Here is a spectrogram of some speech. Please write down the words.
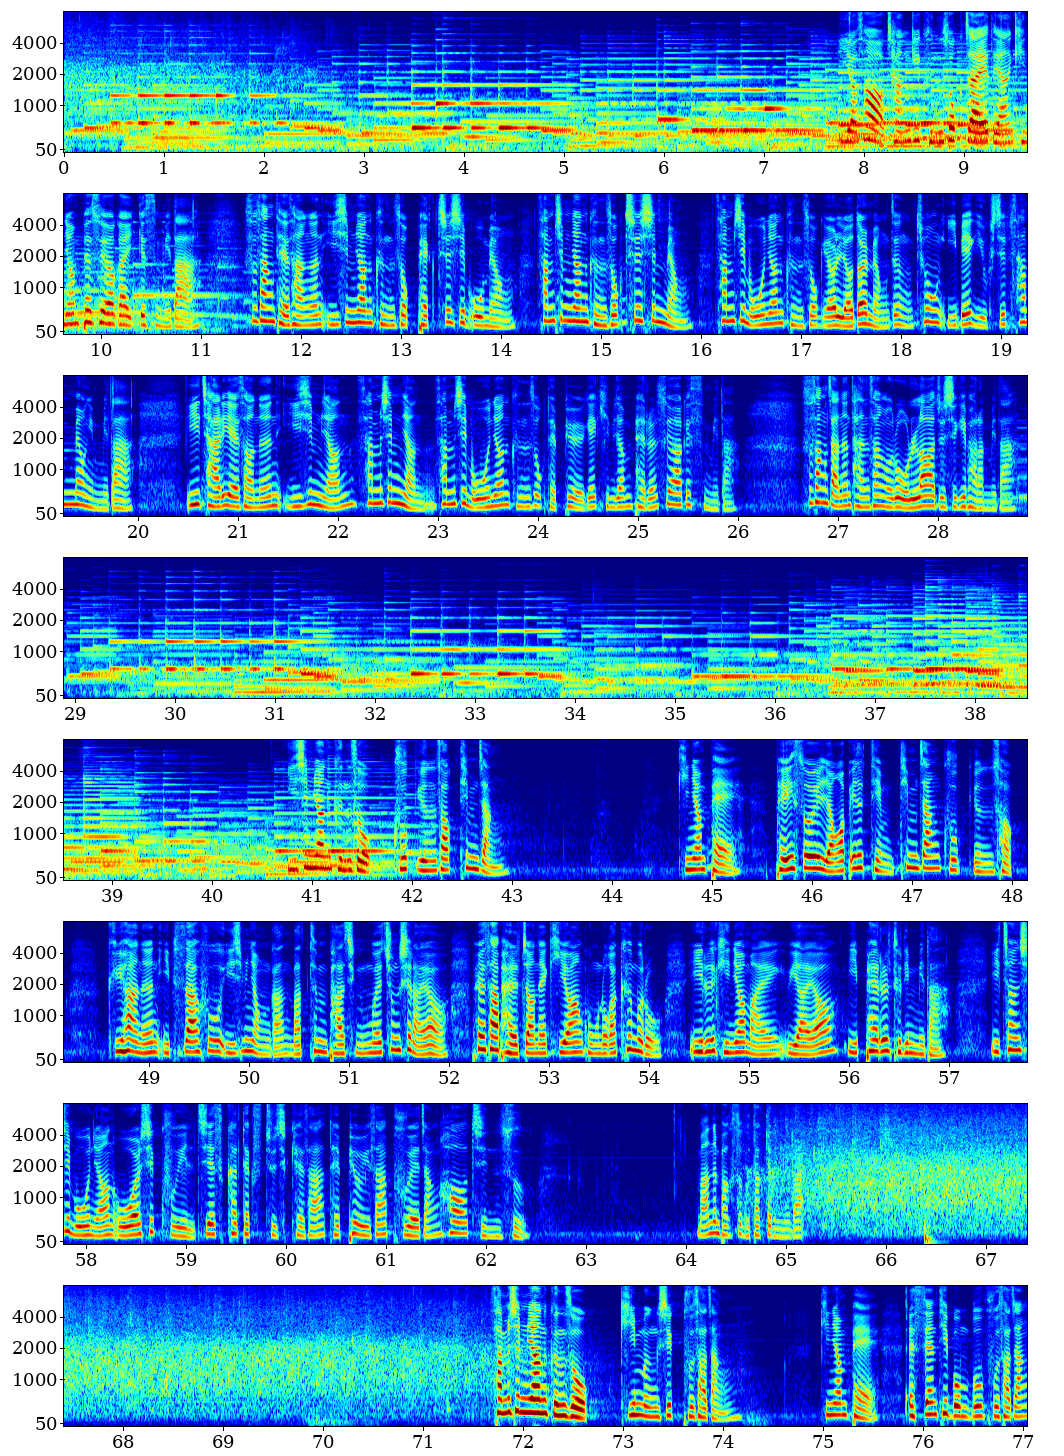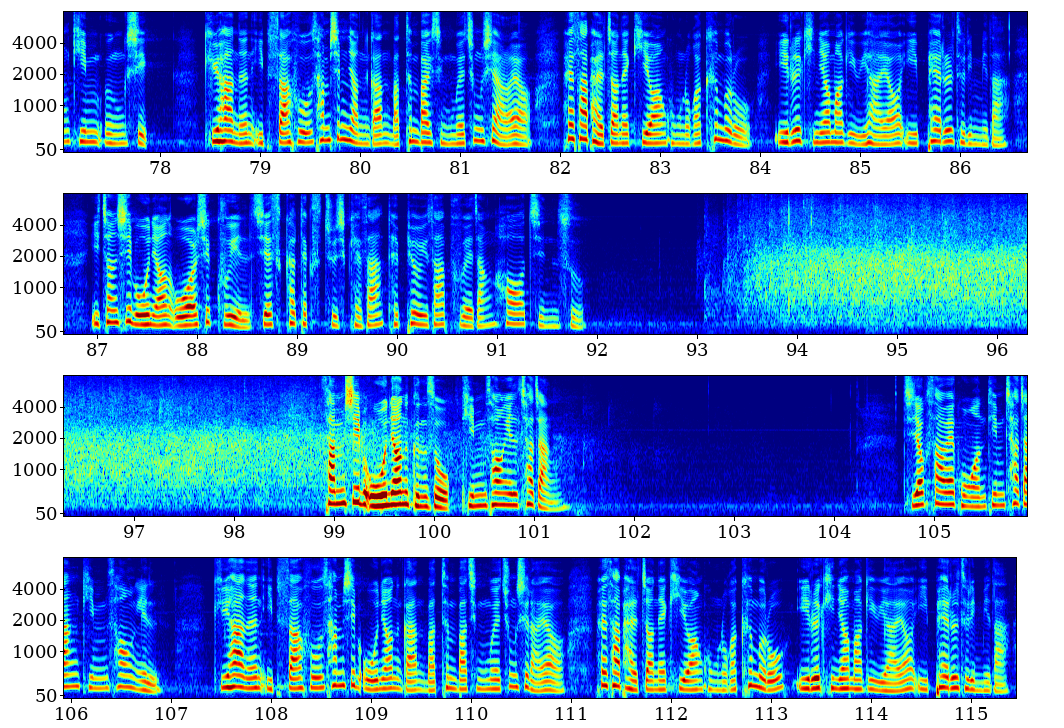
이어서 장기 근속자에 대한 기념패 수여가 있겠습니다. 수상 대상은 20년 근속 175명, 30년 근속 70명, 35년 근속 18명 등 총 263명입니다. 이 자리에서는 20년, 30년, 35년 근속 대표에게 기념패를 수여하겠습니다. 수상자는 단상으로 올라와 주시기 바랍니다. (20년) 근속 국윤석 팀장 기념패 베이스오일 영업 1팀 팀장 국윤석 귀하는 입사 후 20년간 맡은 바 직무에 충실하여 회사 발전에 기여한 공로가 크므로 이를 기념하기 위하여 이 패를 드립니다. 2015년 5월 19일 GS칼텍스 주식회사 대표이사 부회장 허진수 많은 박수 부탁드립니다. (30년) 근속 김응식 부사장 기념패 S&T 본부 부사장 김응식 귀하는 입사 후 30년간 맡은 바 직무에 충실하여 회사 발전에 기여한 공로가 크므로 이를 기념하기 위하여 이 패를 드립니다. 2015년 5월 19일 GS칼텍스 주식회사 대표이사 부회장 허진수. (35년) 근속 김성일 차장. 지역사회공헌팀 차장 김성일 귀하는 입사 후 35년간 맡은 바 직무에 충실하여 회사 발전에 기여한 공로가 크므로 이를 기념하기 위하여 이 패를 드립니다.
